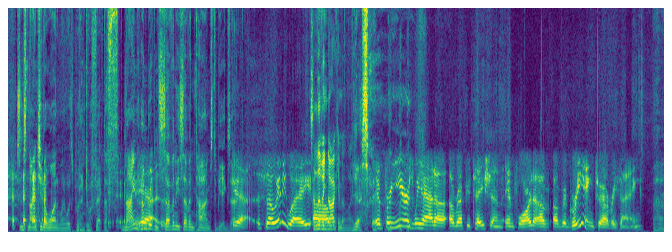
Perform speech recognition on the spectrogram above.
since 1901 when it was put into effect. 977 yeah. times to be exact. Yeah. So anyway, it's a living um, document. Like. Yes. for years we had a, a reputation in Florida of, of agreeing to everything. Uh-huh.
